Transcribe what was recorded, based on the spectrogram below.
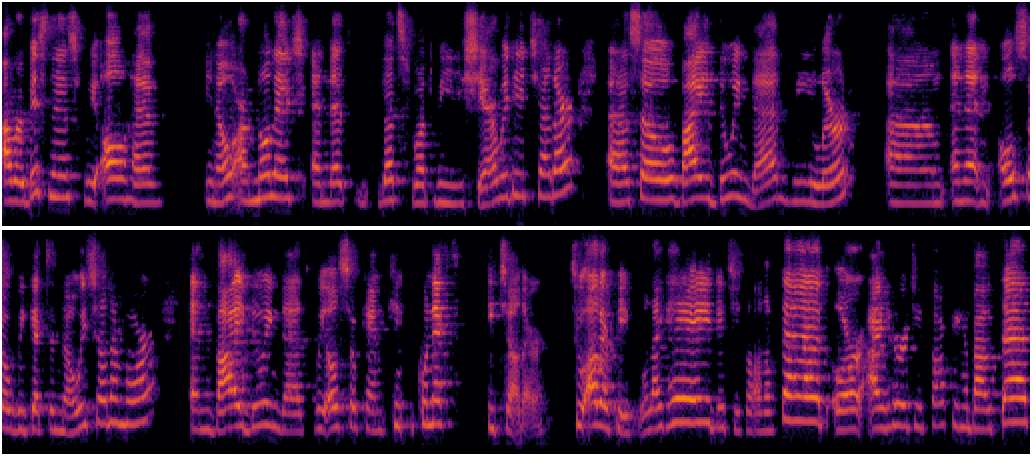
our business. We all have, you know, our knowledge, and that that's what we share with each other. Uh, so by doing that, we learn, um, and then also we get to know each other more. And by doing that, we also can connect each other to other people. Like hey did you thought of that? Or i heard you talking about that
